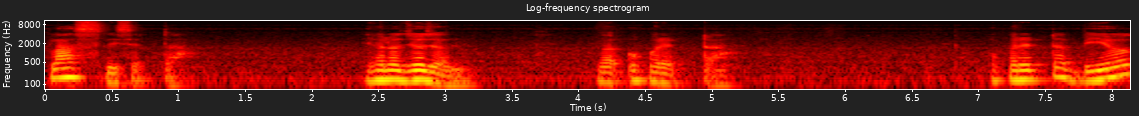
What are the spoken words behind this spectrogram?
plus নিচেরটা, এ হলো যোজন, এবার উপরেরটা। উপরেরটা বিয়োগ,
